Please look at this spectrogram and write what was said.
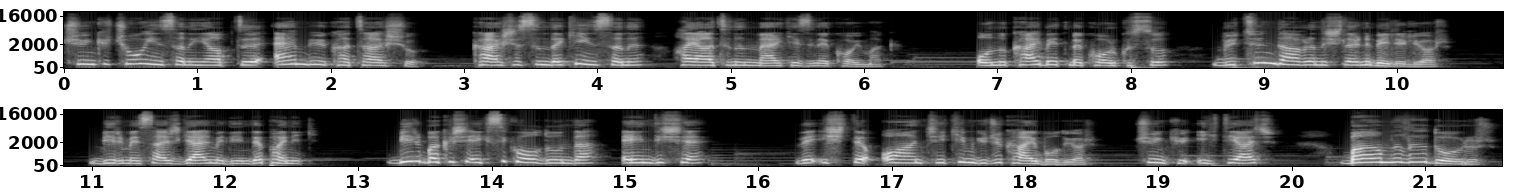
Çünkü çoğu insanın yaptığı en büyük hata şu. Karşısındaki insanı hayatının merkezine koymak. Onu kaybetme korkusu bütün davranışlarını belirliyor. Bir mesaj gelmediğinde panik, bir bakış eksik olduğunda endişe, Ve işte o an çekim gücü kayboluyor. Çünkü ihtiyaç bağımlılığı doğurur.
